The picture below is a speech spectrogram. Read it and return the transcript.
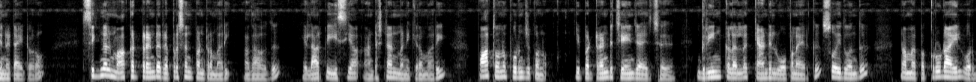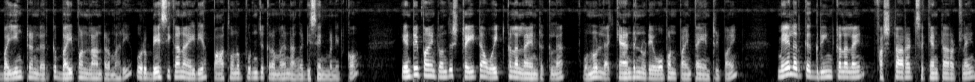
ஜெனரேட் ஆகிட்டு வரும். சிக்னல் மார்க்கெட் ட்ரெண்டை ரெப்ரசன்ட் பண்ணுற மாதிரி அதாவது எல்லாருக்கும் ஈஸியாக அண்டர்ஸ்டாண்ட் பண்ணிக்கிற மாதிரி பார்த்தோன்னே புரிஞ்சுக்கணும். இப்போ ட்ரெண்டு சேஞ்ச் ஆயிடுச்சு க்ரீன் கலரில் கேண்டில் ஓப்பன் ஆயிருக்கு. ஸோ இது வந்து நம்ம இப்போ க்ரூட் ஆயில் ஒரு பையிங் ட்ரெண்டில் இருக்குது பை பண்ணலான்ற மாதிரி ஒரு பேசிக்கான ஐடியா பார்த்தோன்னே புரிஞ்சுக்கிற மாதிரி நாங்கள் டிசைன் பண்ணியிருக்கோம். என்ட்ரி பாயிண்ட் வந்து ஸ்ட்ரைட்டாக ஒயிட் கலர் லைன் இருக்குல்ல ஒன்றும் இல்லை கேண்டிலுடைய ஓப்பன் பாயிண்ட் தான் என்ட்ரி பாயிண்ட் மேலே இருக்க green colour line first target second target line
